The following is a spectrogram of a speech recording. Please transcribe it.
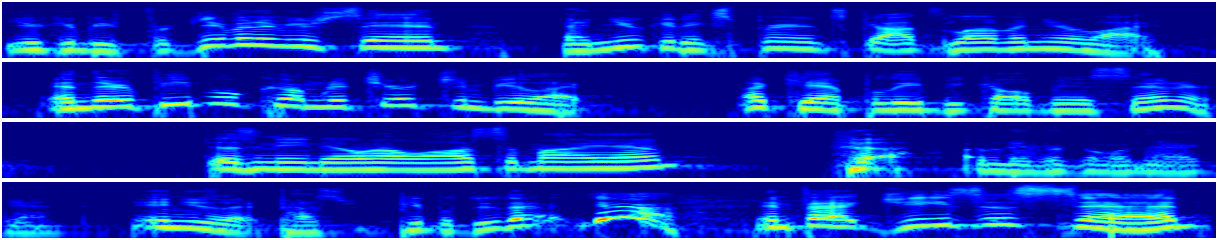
You can be forgiven of your sin, and you can experience God's love in your life. And there are people come to church and be like, I can't believe he called me a sinner. Doesn't he know how awesome I am? I'm never going there again. And you're like, Pastor, people do that? Yeah. In fact, Jesus said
